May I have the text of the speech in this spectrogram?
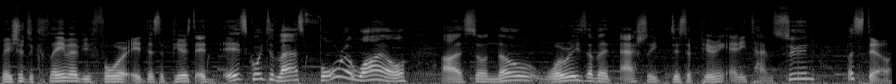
Make sure to claim it before it disappears. It is going to last for a while uh, so no worries of it actually disappearing anytime soon. But still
